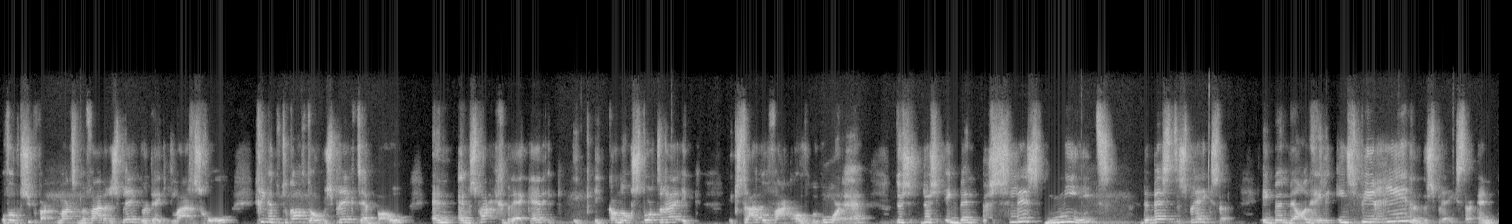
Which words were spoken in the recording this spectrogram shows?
of over de supermarkt van mijn vader een spreekbeurt deed op de lagere school, ging het natuurlijk altijd over mijn spreektempo en, en mijn spraakgebrek. Hè. Ik, ik, ik kan ook stotteren, ik, ik struikel vaak over mijn woorden. Dus, dus ik ben beslist niet de beste spreekster. Ik ben wel een hele inspirerende spreekster. En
